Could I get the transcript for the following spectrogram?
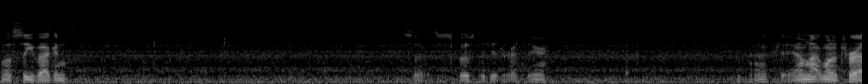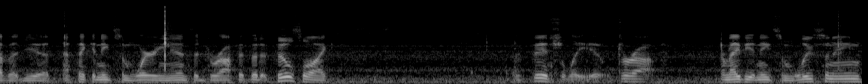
let's see if I can. So it's supposed to hit right there. Okay, I'm not going to try that yet. I think it needs some wearing in to drop it, but it feels like eventually it'll drop. Or maybe it needs some loosening.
